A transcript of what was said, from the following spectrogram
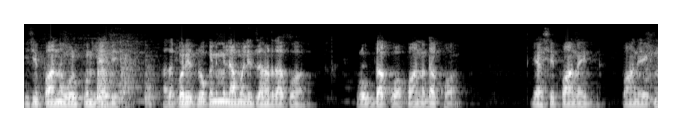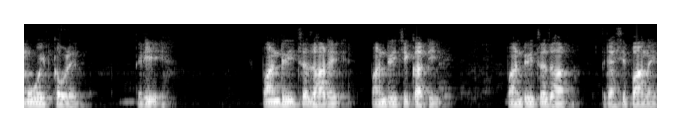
हिची पानं ओळखून घ्यावी आता बरेच लोकांनी म्हणजे आम्हाला झाड दाखवा रोप दाखवा पानं दाखवा. हे असे पानं आहेत. पानं एक मऊ आहेत कवळे. तर ही पांढरीचं झाड आहे. पांढरीची काठी पांढरीचं झाड. तरी असे पानं आहेत.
